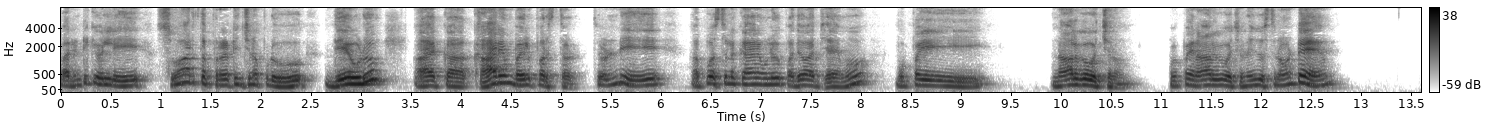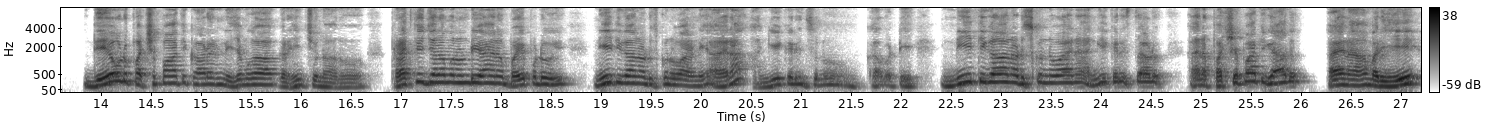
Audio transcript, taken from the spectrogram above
వారింటికి వెళ్ళి స్వార్థ ప్రకటించినప్పుడు దేవుడు ఆ యొక్క కార్యం బయలుపరుస్తాడు. చూడండి అపోస్తుల కార్యములు పదో అధ్యాయము ముప్పై నాలుగో వచనం. ముప్పై నాలుగో వచనం ఏం చూస్తున్నాం అంటే దేవుడు పక్షపాతి కాడని నిజముగా గ్రహించున్నాను. ప్రతి జనము నుండి ఆయన భయపడు నీతిగా నడుచుకున్న వారిని ఆయన అంగీకరించును. కాబట్టి నీతిగా నడుచుకున్న వారిని అంగీకరిస్తాడు. ఆయన పక్షపాతి కాదు. ఆయన మరి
